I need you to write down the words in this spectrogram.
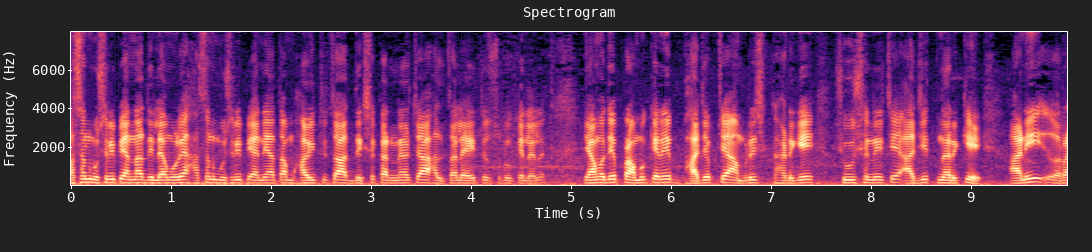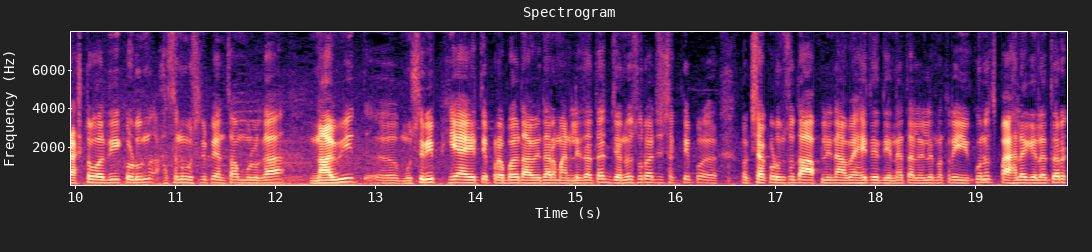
हसन मुश्रीफ यांना दिल्यामुळे हसन मुश्रीफ यांनी आता महायुतीचा अध्यक्ष करण्याच्या हालचाली आहेत ते सुरू केलेल्या यामध्ये प्रामुख्याने भाजपचे अमरीश घाडगे शिवसेनेचे अजित नरके आणि राष्ट्रवादीकडून हसन मुश्रीफ यांचा मुलगा नावीद मुश्रीफ हे आहे ते प्रबळ दावेदार मानले जातात. जनसुराज्य शक्ती प पक्षाकडून सुद्धा आपली नावे आहे ते देण्यात आलेले. मात्र एकूणच पाहायला गेलं तर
